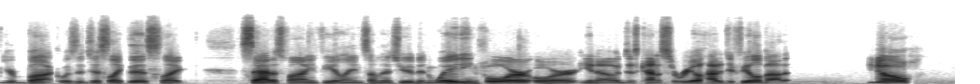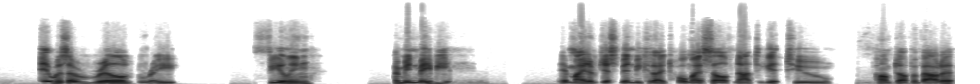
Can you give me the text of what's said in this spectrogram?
your buck? Was it just like this like satisfying feeling, something that you had been waiting for, or you know, just kind of surreal? How did you feel about it? you know, it was a real great feeling. I mean, maybe it might have just been because I told myself not to get too pumped up about it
